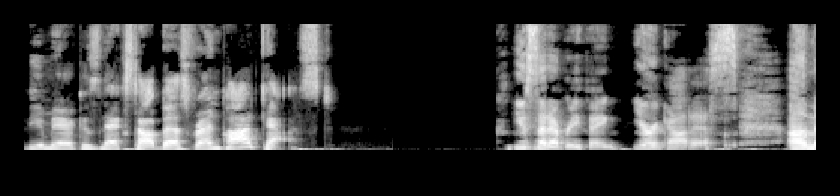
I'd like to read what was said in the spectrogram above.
the America's Next Top Best Friend podcast. You said everything. You're a goddess. Um,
